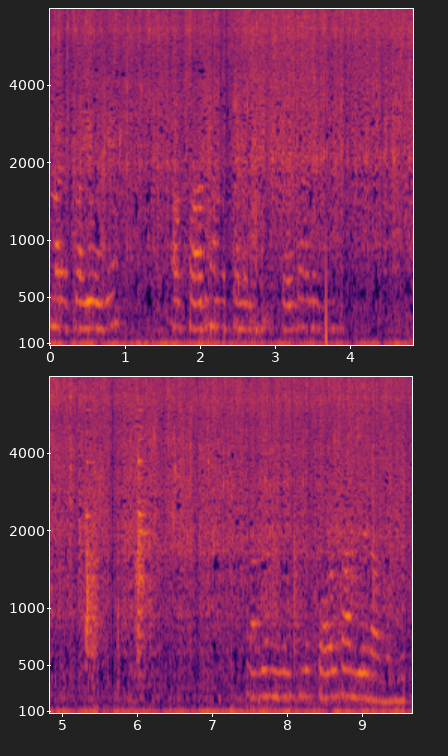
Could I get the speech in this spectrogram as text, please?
हमारे फ्राई हो गया अब साथ में हम इसके अंदर डाल देते हैं साथ हम हम सॉल्ट हम ये डाल देंगे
